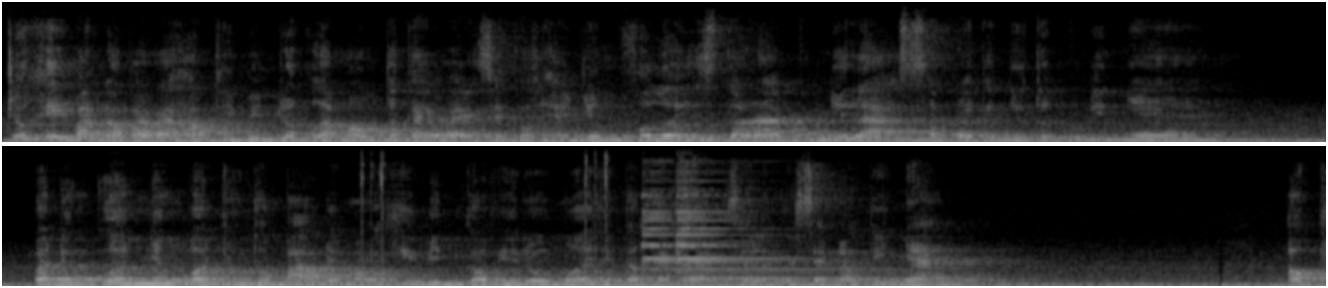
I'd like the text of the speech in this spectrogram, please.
Trước khi bắt đầu bài bài học thì Bin rất là mong tất cả các bạn sẽ có thể nhấn follow Instagram cũng như là subscribe kênh youtube của Bin nha. Và đừng quên nhấn vào chuông thông báo để mỗi khi Bin có video mới thì tất cả các bạn sẽ là người xem đầu tiên nha. Ok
